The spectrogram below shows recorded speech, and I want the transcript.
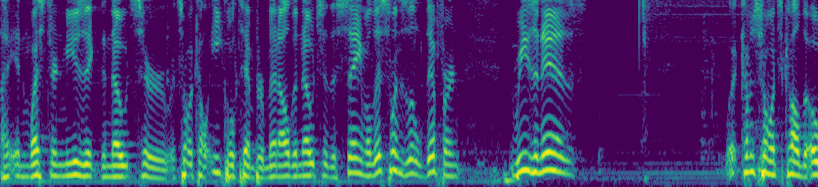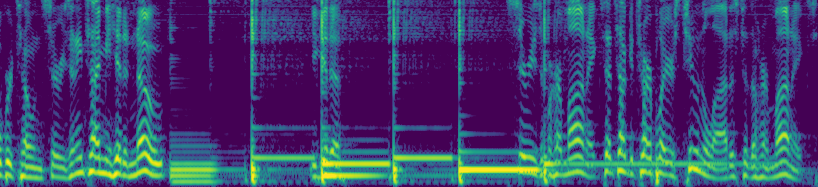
Uh, in Western music, the notes are it's what we call equal temperament. All the notes are the same. Well, this one's a little different. The reason is well, it comes from what's called the overtone series. Anytime you hit a note, you get a series of harmonics. That's how guitar players tune a lot is to the harmonics.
